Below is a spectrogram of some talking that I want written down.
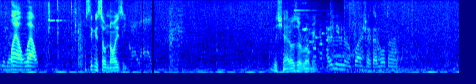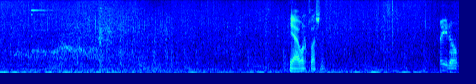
go back. Well, well. This thing is so noisy. The shadows are roaming. I didn't even have a flashlight that whole time. Yeah, I want a flashlight. No, you don't.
